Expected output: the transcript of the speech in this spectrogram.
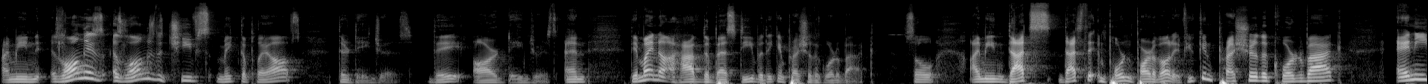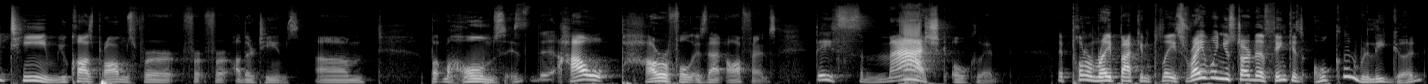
I mean, as long as as long as the Chiefs make the playoffs, they're dangerous. They are dangerous, and they might not have the best D, but they can pressure the quarterback. So I mean that's that's the important part about it. If you can pressure the quarterback, any team you cause problems for for for other teams. Um, but Mahomes is how powerful is that offense? They smashed Oakland. They put them right back in place. Right when you started to think, is Oakland really good?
